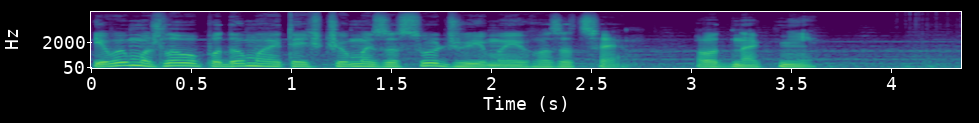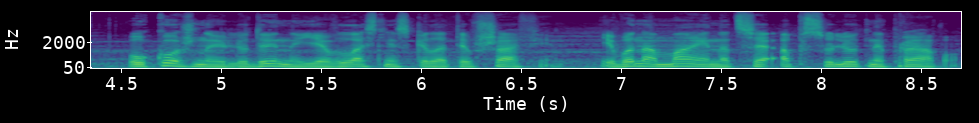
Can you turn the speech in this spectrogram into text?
І ви, можливо, подумаєте, що ми засуджуємо його за це. Однак ні. У кожної людини є власні скелети в шафі, і вона має на це абсолютне право.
